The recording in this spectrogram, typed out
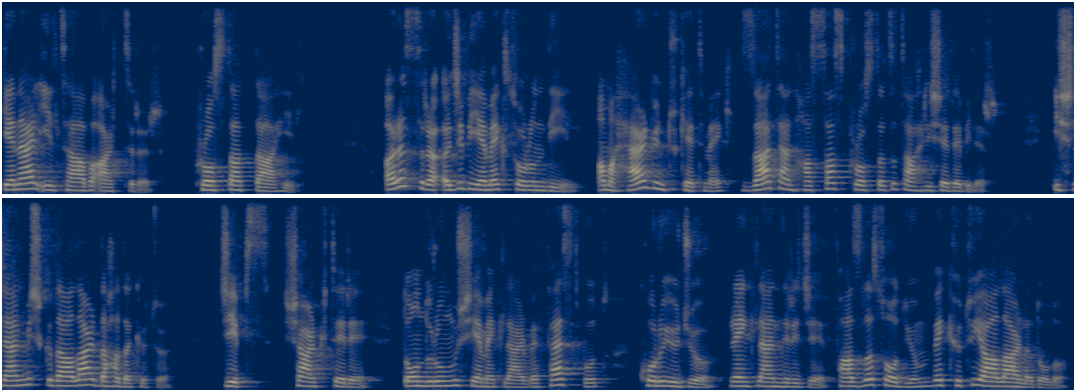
genel iltihabı arttırır. Prostat dahil. Ara sıra acı bir yemek sorun değil ama her gün tüketmek zaten hassas prostatı tahriş edebilir. İşlenmiş gıdalar daha da kötü. Cips, şarküteri, dondurulmuş yemekler ve fast food koruyucu, renklendirici, fazla sodyum ve kötü yağlarla dolu.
